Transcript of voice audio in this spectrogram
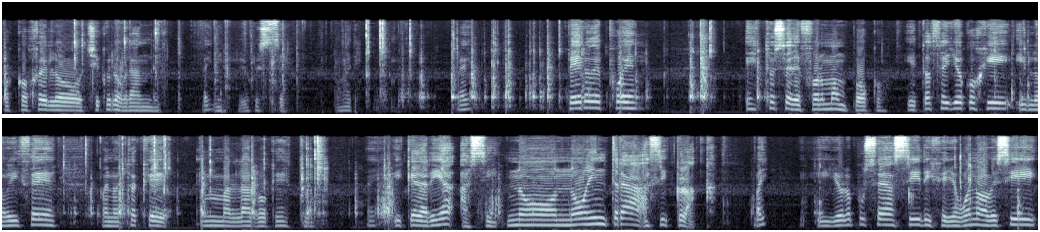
pues coge los chicos y los grandes. ¿Veis? Yo qué sé. Pero después, esto se deforma un poco. Y entonces yo cogí y lo hice... Bueno, esto es que es más largo que esto. Y quedaría así. No, no entra así, clac. Y yo lo puse así, dije yo, bueno, a ver si,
